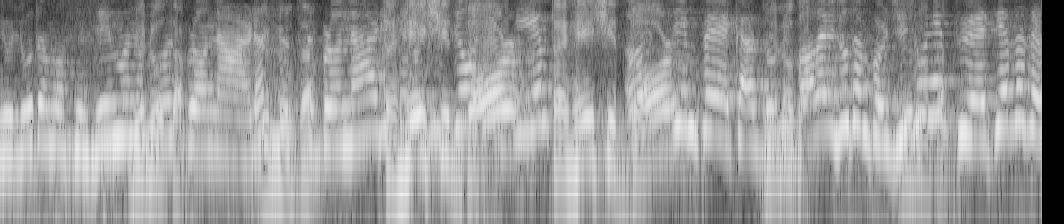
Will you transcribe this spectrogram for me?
Ju lutem mos më zini më në gojë pronarët, sepse pronari i televizionit tim të heqë dorë, është Çim Peka, zoti Balla, ju lutem përgjigjuni pyetjeve dhe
